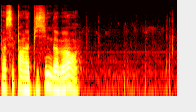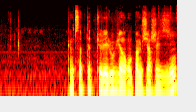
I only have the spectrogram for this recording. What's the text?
passer par la piscine d'abord. Comme ça, peut-être que les loups viendront pas me chercher ici.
